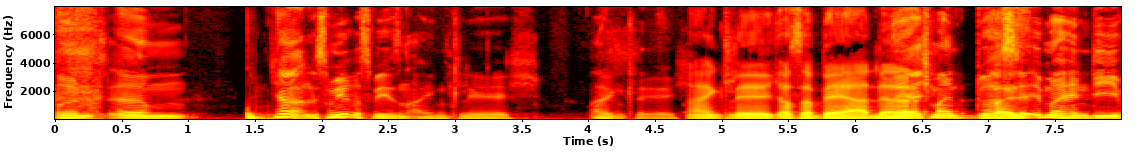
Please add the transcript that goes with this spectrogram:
Und ähm, ja, alles Meereswesen eigentlich. Eigentlich. Eigentlich, außer Bär, ne? Ja, ich meine, du hast Weil- ja immerhin die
